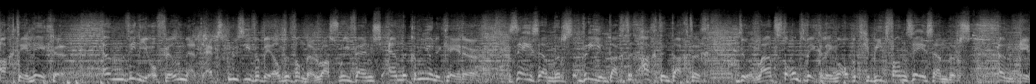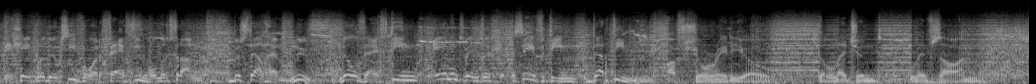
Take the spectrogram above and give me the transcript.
819. Een videofilm met exclusieve beelden van de Ross Revenge en The Communicator. Zeezenders 8388. De laatste ontwikkelingen op het gebied van zeezenders. Een EPG-productie voor 1500 frank. Bestel hem nu 015 21 17 13. Offshore Radio. The legend lives on.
